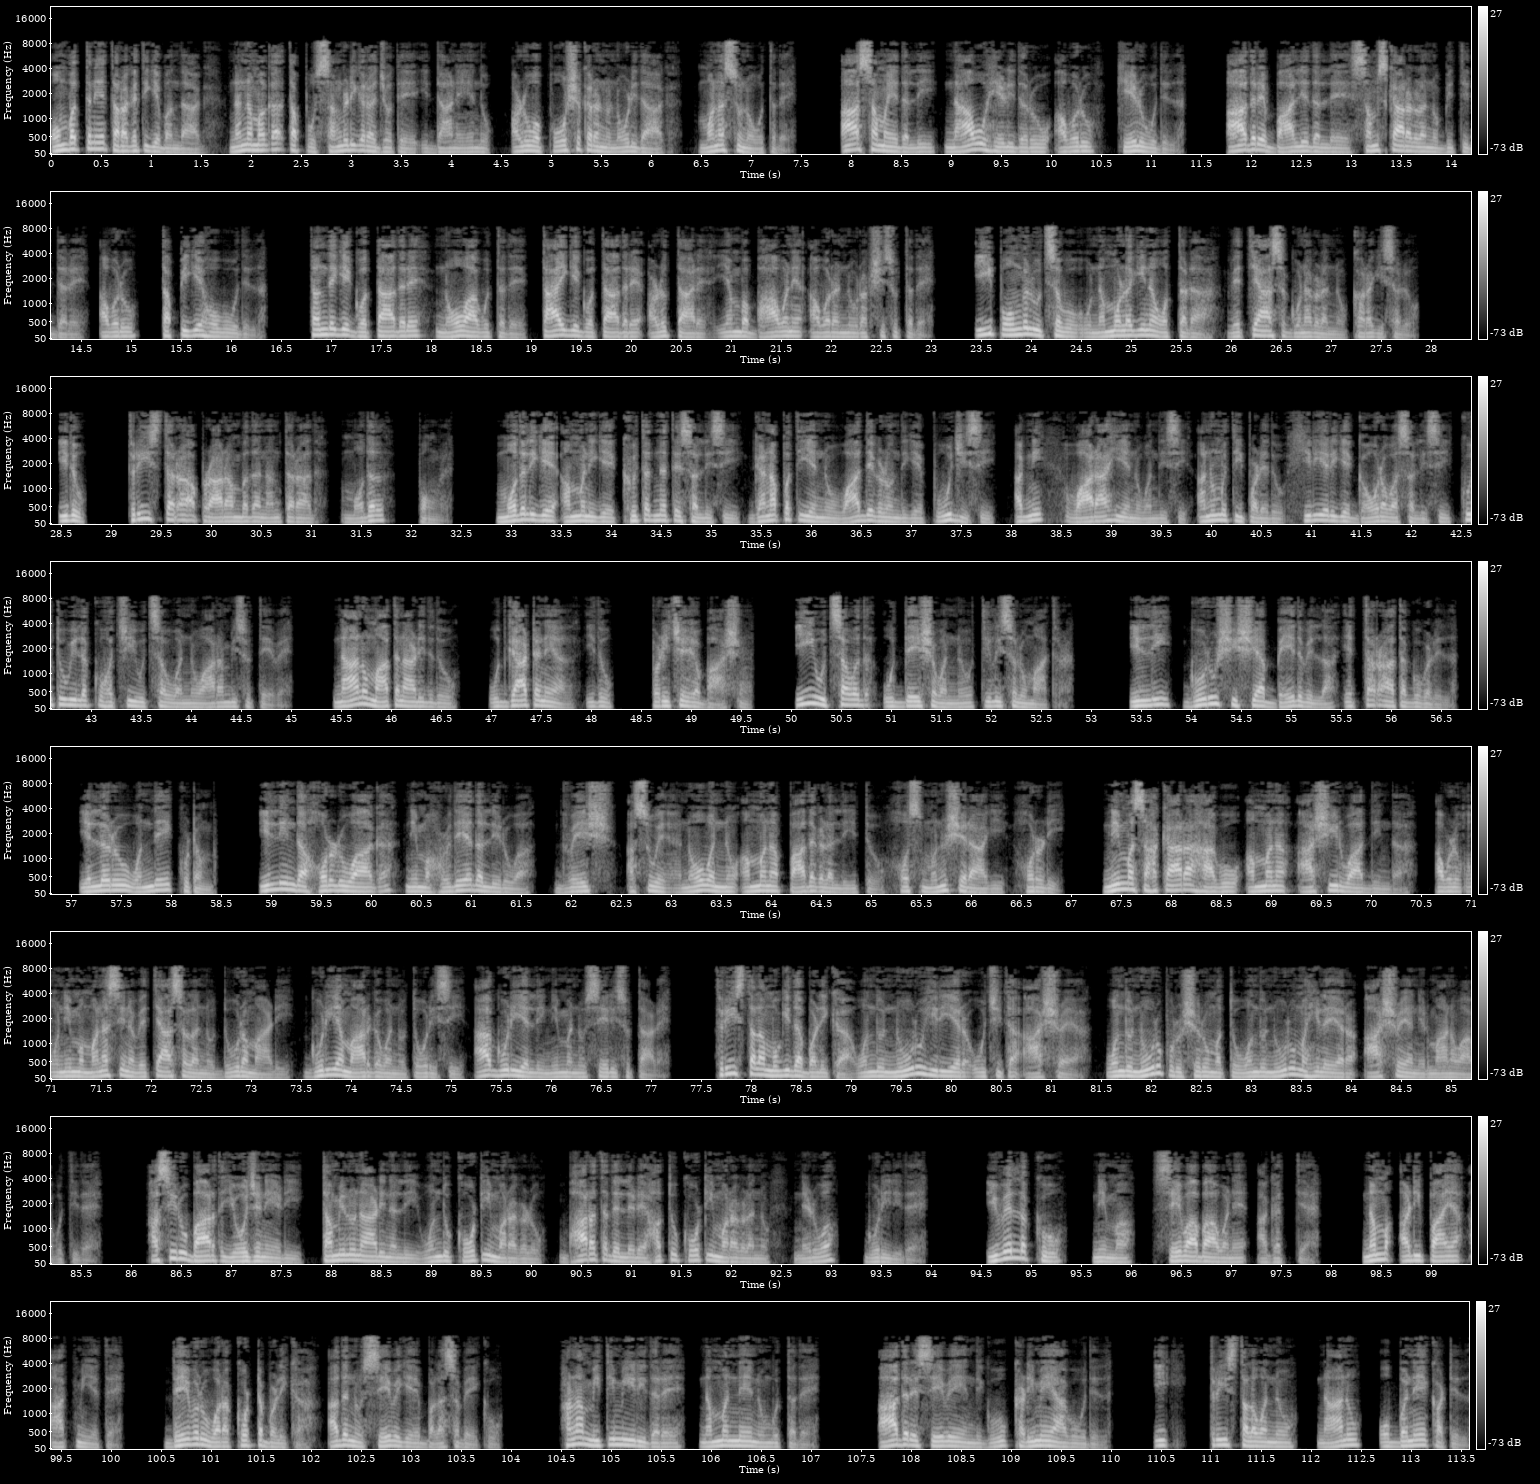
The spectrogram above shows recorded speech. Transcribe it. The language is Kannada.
ಒಂಬತ್ತನೇ ತರಗತಿಗೆ ಬಂದಾಗ ನನ್ನ ಮಗ ತಪ್ಪು ಸಂಗಡಿಗರ ಜೊತೆ ಇದ್ದಾನೆ ಎಂದು ಅಳುವ ಪೋಷಕರನ್ನು ನೋಡಿದಾಗ ಮನಸ್ಸು ನೋವುತ್ತದೆ. ಆ ಸಮಯದಲ್ಲಿ ನಾವು ಹೇಳಿದರೂ ಅವರು ಕೇಳುವುದಿಲ್ಲ. ಆದರೆ ಬಾಲ್ಯದಲ್ಲೇ ಸಂಸ್ಕಾರಗಳನ್ನು ಬಿತ್ತಿದ್ದರೆ ಅವರು ತಪ್ಪಿಗೆ ಹೋಗುವುದಿಲ್ಲ. ತಂದೆಗೆ ಗೊತ್ತಾದರೆ ನೋವಾಗುತ್ತದೆ, ತಾಯಿಗೆ ಗೊತ್ತಾದರೆ ಅಳುತ್ತಾರೆ ಎಂಬ ಭಾವನೆ ಅವರನ್ನು ರಕ್ಷಿಸುತ್ತದೆ. ಈ ಪೊಂಗಲ್ ಉತ್ಸವವು ನಮ್ಮೊಳಗಿನ ಒತ್ತಡ, ವ್ಯತ್ಯಾಸ ಗುಣಗಳನ್ನು ಕರಗಿಸಲು. ಇದು ತ್ರಿಸ್ತರ ಪ್ರಾರಂಭದ ನಂತರದ ಮೊದಲ್ ಪೊಂಗಲ್. ಮೊದಲಿಗೆ ಅಮ್ಮನಿಗೆ ಕೃತಜ್ಞತೆ ಸಲ್ಲಿಸಿ, ಗಣಪತಿಯನ್ನು ವಾದ್ಯಗಳೊಂದಿಗೆ ಪೂಜಿಸಿ, ಅಗ್ನಿ ವಾರಾಹಿಯನ್ನು ವಂದಿಸಿ, ಅನುಮತಿ ಪಡೆದು ಹಿರಿಯರಿಗೆ ಗೌರವ ಸಲ್ಲಿಸಿ ಕುತುವಿಲಕ್ಕು ಹಚ್ಚಿ ಉತ್ಸವವನ್ನು ಆರಂಭಿಸುತ್ತೇವೆ. ನಾನು ಮಾತನಾಡಿದುದು ಉದ್ಘಾಟನೆಯ ಇದು ಪರಿಚಯ ಭಾಷಣ. ಈ ಉತ್ಸವದ ಉದ್ದೇಶವನ್ನು ತಿಳಿಸಲು ಮಾತ್ರ. ಇಲ್ಲಿ ಗುರು ಶಿಷ್ಯ ಭೇದವಿಲ್ಲ ಎತ್ತರ ತಗ್ಗುಗಳಿಲ್ಲ ಎಲ್ಲರೂ ಒಂದೇ ಕುಟುಂಬ. ಇಲ್ಲಿಂದ ಹೊರಡುವಾಗ ನಿಮ್ಮ ಹೃದಯದಲ್ಲಿರುವ ದ್ವೇಷ್, ಅಸೂಯೆ, ನೋವನ್ನು ಅಮ್ಮನ ಪಾದಗಳಲ್ಲಿ ಇಟ್ಟು ಹೊಸ ಮನುಷ್ಯರಾಗಿ ಹೊರಡಿ. ನಿಮ್ಮ ಸಹಕಾರ ಹಾಗೂ ಅಮ್ಮನ ಆಶೀರ್ವಾದದಿಂದ ಅವಳು ನಿಮ್ಮ ಮನಸ್ಸಿನ ವ್ಯತ್ಯಾಸಗಳನ್ನು ದೂರ ಮಾಡಿ ಗುರಿಯ ಮಾರ್ಗವನ್ನು ತೋರಿಸಿ ಆ ಗುರಿಯಲ್ಲಿ ನಿಮ್ಮನ್ನು ಸೇರಿಸುತ್ತಾಳೆ. ತ್ರಿಸ್ಥಲ ಮುಗಿದ ಬಳಿಕ ಒಂದು ನೂರು ಹಿರಿಯರ ಉಚಿತ ಆಶ್ರಯ, ಒಂದು ನೂರು ಪುರುಷರು ಮತ್ತು ಒಂದು ನೂರು ಮಹಿಳೆಯರ ಆಶ್ರಯ ನಿರ್ಮಾಣವಾಗುತ್ತಿದೆ. ಹಸಿರು ಭಾರತ ಯೋಜನೆಯಡಿ ತಮಿಳುನಾಡಿನಲ್ಲಿ ಒಂದು ಕೋಟಿ ಮರಗಳು, ಭಾರತದೆಲ್ಲೆಡೆ ಹತ್ತು ಕೋಟಿ ಮರಗಳನ್ನು ನೆಡುವ ಗುರಿಯಿದೆ. ಇವೆಲ್ಲಕ್ಕೂ ನಿಮ್ಮ ಸೇವಾಭಾವನೆ ಅಗತ್ಯ. ನಮ್ಮ ಅಡಿಪಾಯ ಆತ್ಮೀಯತೆ. ದೇವರು ವರ ಕೊಟ್ಟ ಬಳಿಕ ಅದನ್ನು ಸೇವೆಗೆ ಬಳಸಬೇಕು. ಹಣ ಮಿತಿಮೀರಿದರೆ ನಮ್ಮನ್ನೇ ನುಂಗುತ್ತದೆ. ಆದರೆ ಸೇವೆ ಎಂದಿಗೂ ಕಡಿಮೆಯಾಗುವುದಿಲ್ಲ. ಈ ತ್ರಿಸ್ಥಳವನ್ನು ನಾನು ಒಬ್ಬನೇ ಕಟ್ಟಿಲ್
